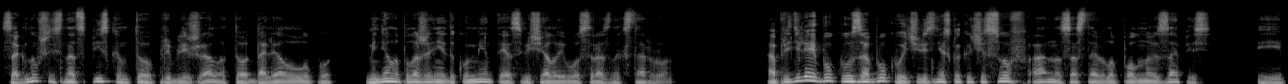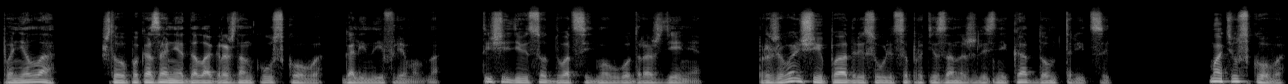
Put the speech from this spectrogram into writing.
Согнувшись над списком, то приближала, то отдаляла лупу, меняла положение документа и освещала его с разных сторон. Определяя букву за буквой, через несколько часов Анна составила полную запись и поняла, что показания дала гражданка Ускова Галина Ефремовна, 1927 года рождения, проживающая по адресу улица Партизана Железняка, дом 30. Мать Ускова.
